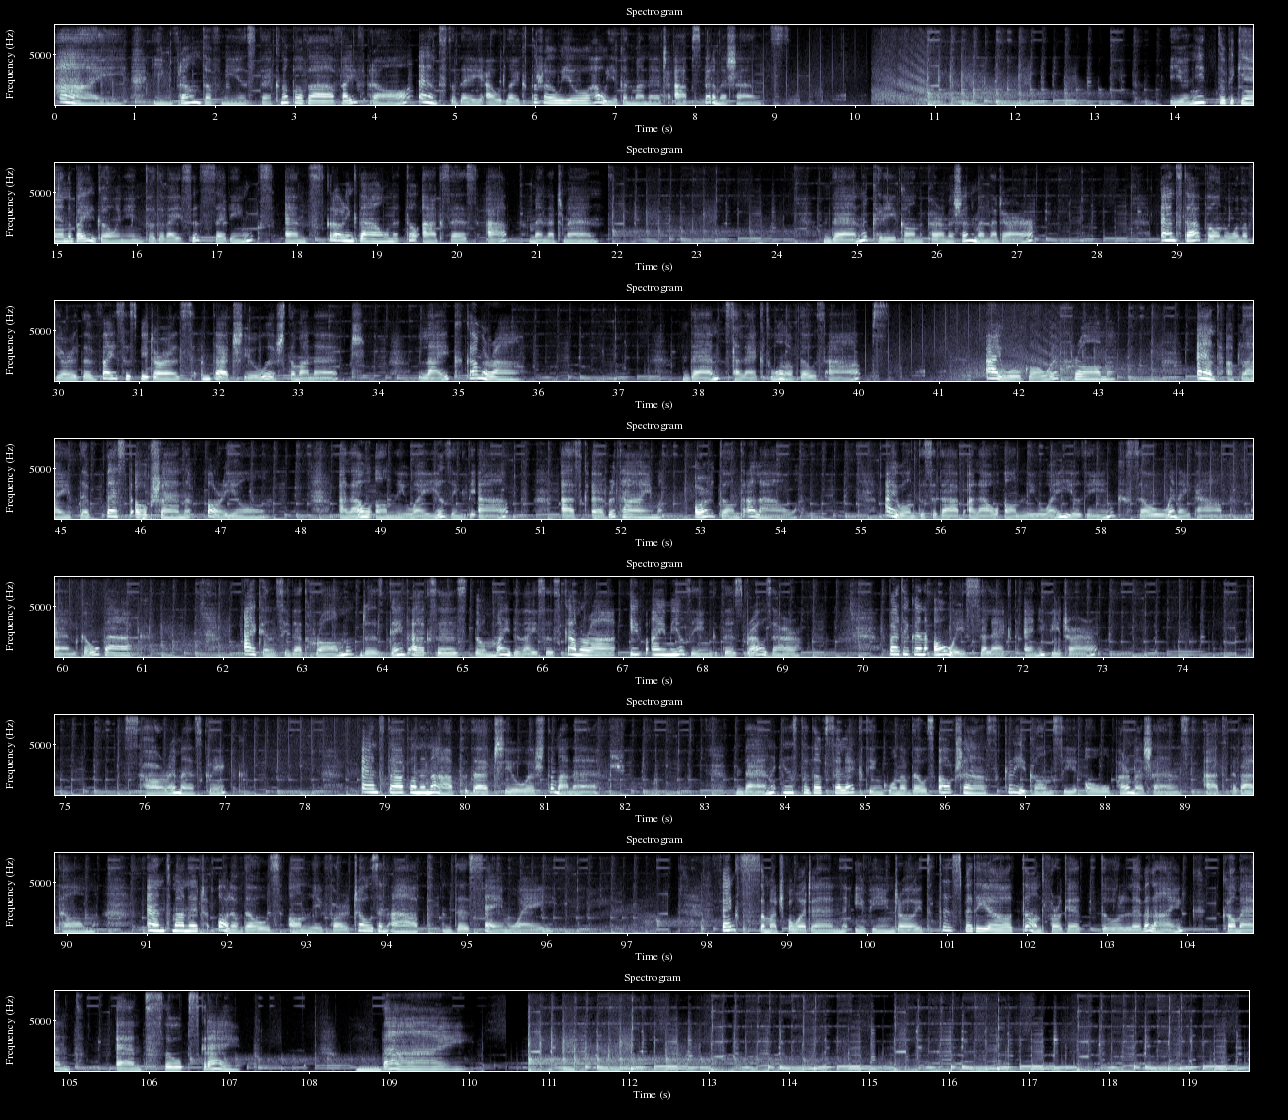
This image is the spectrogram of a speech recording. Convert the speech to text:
Hi! In front of me is the Tecno Pova 5 Pro and today I would like to show you how you can manage apps permissions. You need to begin by going into Devices Settings and scrolling down to access App Management. Then click on Permission Manager and tap on one of your device's features that you wish to manage, like camera. Then select one of those apps. I will go with Chrome and apply the best option for you. Allow only while using the app, ask every time, or don't allow. I want to set up allow only while using, so when I tap and go back, I can see that Chrome just gained access to my device's camera if I'm using this browser. But you can always select any feature. So remove click and tap on an app that you wish to manage. Then, instead of selecting one of those options, click on See All Permissions at the bottom and manage all of those only for chosen app the same way. Thanks so much for watching. If you enjoyed this video, don't forget to leave a like, comment and subscribe. Bye!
